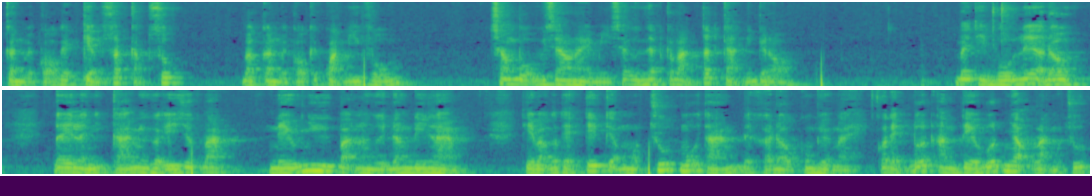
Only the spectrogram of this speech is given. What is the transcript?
cần phải có cái kiểm soát cảm xúc và cần phải có cái quản lý vốn. Trong bộ video này mình sẽ hướng dẫn các bạn tất cả những cái đó. Vậy thì vốn lấy ở đâu? Đây là những cái mình gợi ý cho các bạn. Nếu như bạn là người đang đi làm, thì bạn có thể tiết kiệm một chút mỗi tháng để khởi đầu công việc này. Có thể bớt ăn tiêu, bớt nhậu lại một chút.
